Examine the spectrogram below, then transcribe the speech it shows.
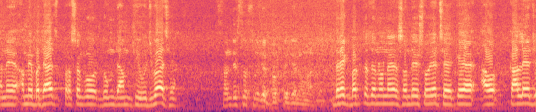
અને અમે બધા જ પ્રસંગો ધૂમધામથી ઉજવા છે. સંદેશો શું છે ભક્તજનો માટે દરેક ભક્તજનોને સંદેશો એ છે કે કાલે જ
